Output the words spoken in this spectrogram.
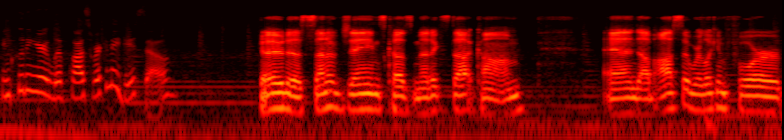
including your lip gloss, where can they do so? Go to sonofjamescosmetics.com. And um, also, we're looking for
